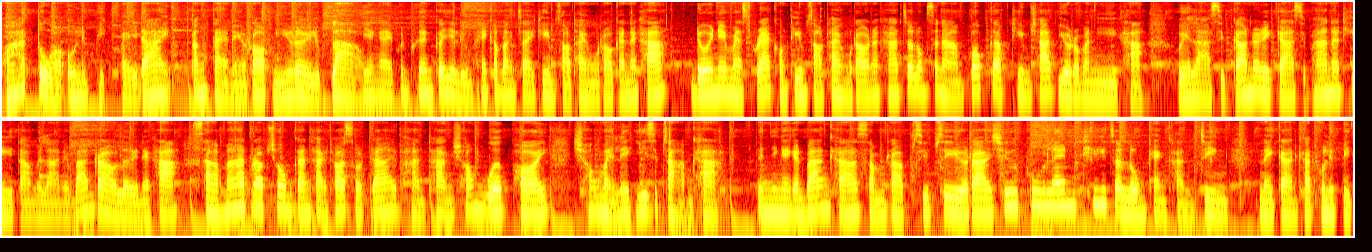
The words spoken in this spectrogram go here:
คว้าตั๋วโอลิมปิกไปได้ ตั้งแต่ในรอบนี้เลยหรือเปล่า ยังไงเพื่อนๆก็อย่าลืมให้กำลังใจทีมสาวไทยของเรากันนะคะ โดยในแมตช์แรกของทีมสาวไทยของเรานะคะ จะลงสนามพบกับทีมชาติเยอรมนีค่ะ เวลา 19นาฬิกา15 นาทีตามเวลาในบ้านเราเลยนะคะ สามารถรับชมการถ่ายทอดสดได้ผ่านทางช่อง Workpoint ช่องหมายเลข 23 ค่ะเป็นยังไงกันบ้างคะสำหรับ 14 รายชื่อผู้เล่นที่จะลงแข่งขันจริง ในการคัดโอลิมปิก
